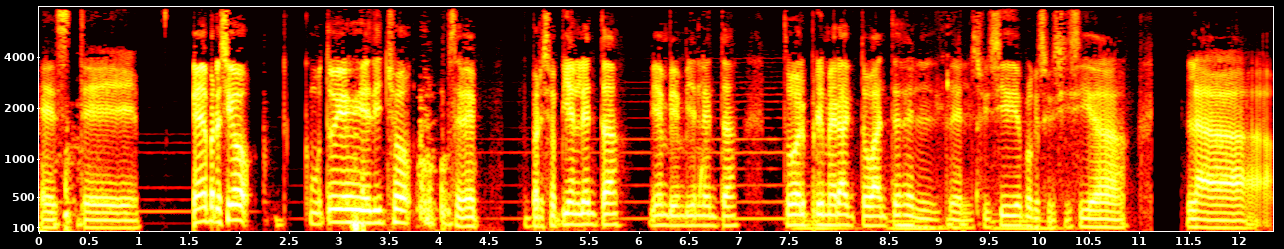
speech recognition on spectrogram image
Este, ¿qué me pareció? Como tú ya habías dicho, se me pareció bien lenta, bien, bien, bien lenta. Todo el primer acto antes del, del suicidio, porque se suicida la,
